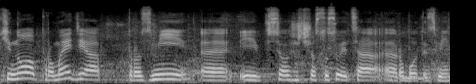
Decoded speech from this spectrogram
Кіно про медіа, про змі е, і все, що стосується е, роботи змі.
